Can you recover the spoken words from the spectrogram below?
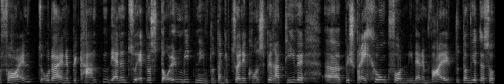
Freund oder einem Bekannten, der einen zu etwas Tollen mitnimmt. Und dann gibt es so eine konspirative äh, Besprechung von in einem Wald und dann wird also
